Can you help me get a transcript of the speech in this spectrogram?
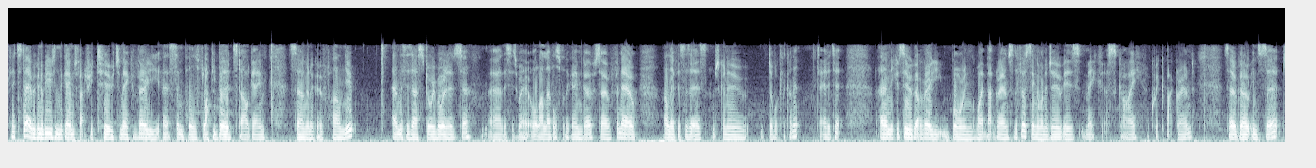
Okay, today we're going to be using the Games Factory 2 to make a very uh, simple Flappy Bird style game. So I'm going to go File New, and this is our storyboard editor. Uh, this is where all our levels for the game go. So for now, I'll leave this as it is. I'm just going to double click on it to edit it. And you can see we've got a very boring white background. So the first thing I want to do is make a sky, a quick background. So go Insert,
